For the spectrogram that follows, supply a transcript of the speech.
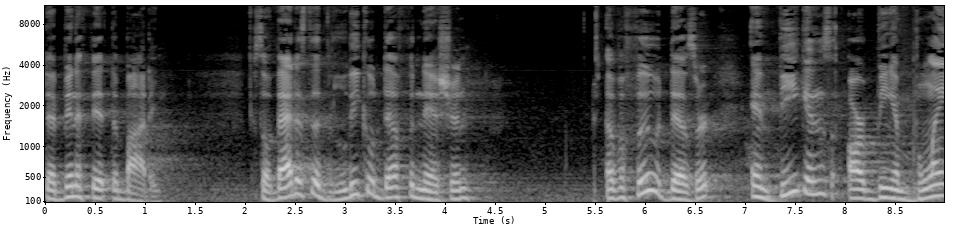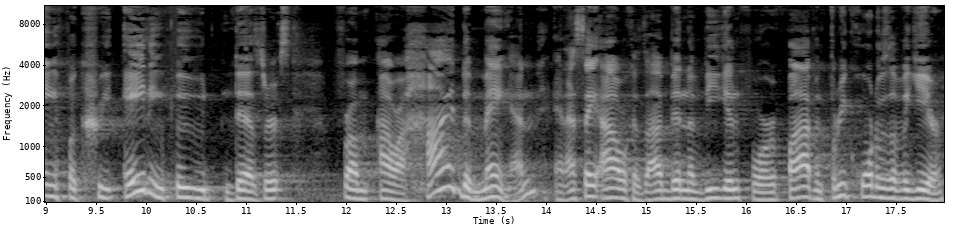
that benefit the body. So, that is the legal definition of a food desert. And vegans are being blamed for creating food deserts from our high demand. And I say our because I've been a vegan for five and three quarters of a year.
